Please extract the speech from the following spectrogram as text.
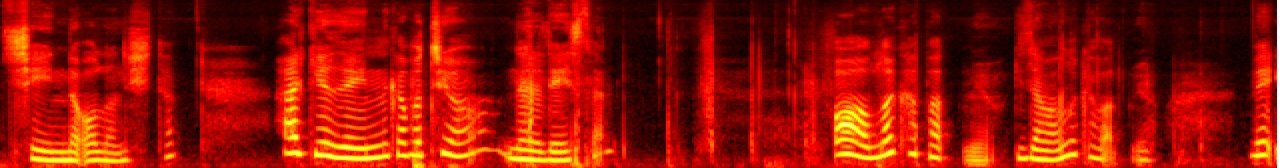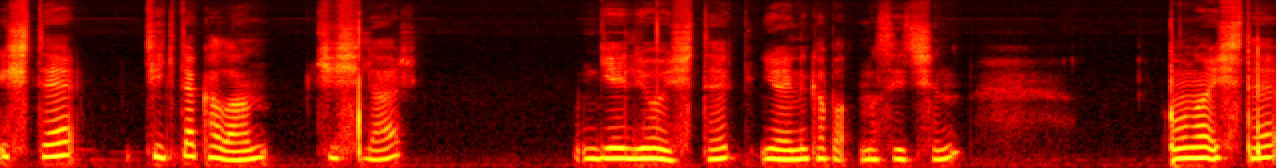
şeyinde olan işte. Herkes yayınını kapatıyor neredeyse. O abla kapatmıyor. Gizem abla kapatmıyor. Ve işte Kik'te kalan kişiler geliyor işte yayını kapatması için. Ona işte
